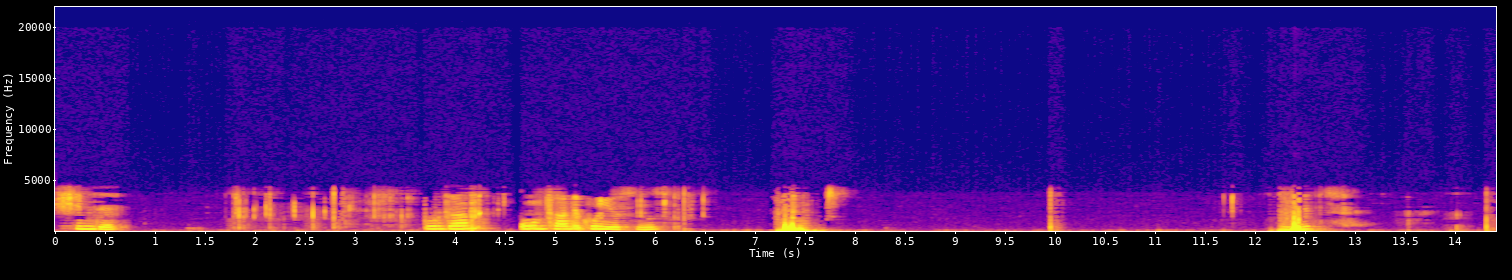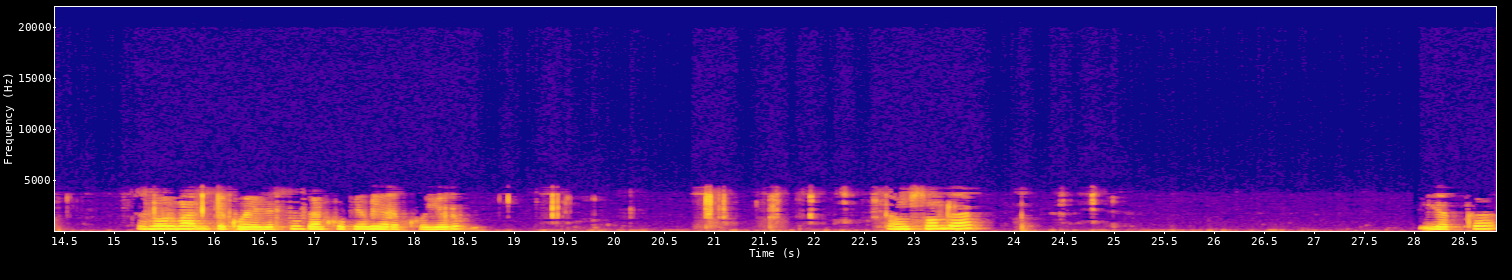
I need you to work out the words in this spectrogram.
Şimdi buradan 10 tane koyuyorsunuz. Evet. Siz normal de koyabilirsiniz. Ben kopyalayarak koyuyorum. Tamam sonra bir dakika.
